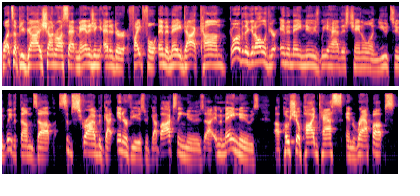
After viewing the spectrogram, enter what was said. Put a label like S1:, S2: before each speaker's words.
S1: What's up, you guys? Sean Ross Sapp, managing editor, FightfulMMA.com. Go over there, get all of your MMA news. We have this channel on YouTube. Leave a thumbs up, subscribe. We've got interviews, we've got boxing news, uh, MMA news, uh, post show podcasts, and wrap ups,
